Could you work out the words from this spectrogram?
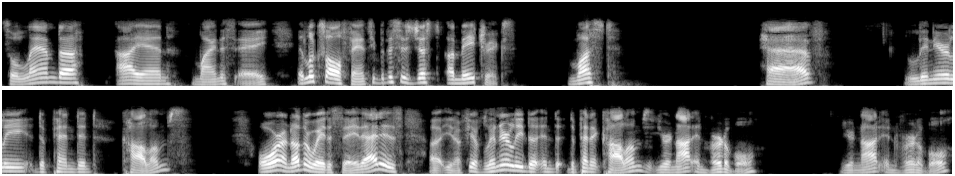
So lambda in minus a, it looks all fancy, but this is just a matrix, must have linearly dependent columns. Or another way to say that is, uh, you know, if you have linearly de dependent columns, you're not invertible. You're not invertible.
